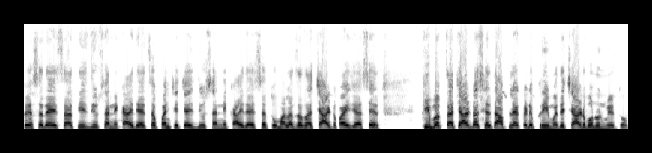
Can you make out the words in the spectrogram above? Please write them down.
कसं द्यायचा? तीस दिवसांनी काय द्यायचं? पंचेचाळीस दिवसांनी काय द्यायचं? तुम्हाला जसा चार्ट पाहिजे असेल ठिबकचा चार्ट असेल तर आपल्याकडे फ्रीमध्ये चार्ट बनवून मिळतो.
